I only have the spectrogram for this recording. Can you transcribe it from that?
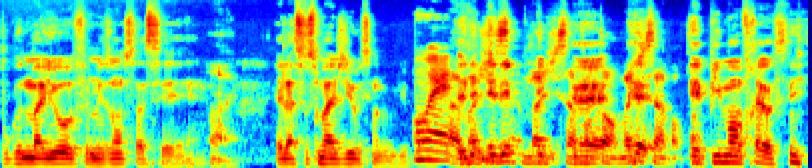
Beaucoup de maillots fait maison ça c'est. Ouais. Et la sauce magie aussi, on n'oublie pas. Ouais. Ah, magie, c'est important. Magie, c'est important. Et piment frais aussi.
